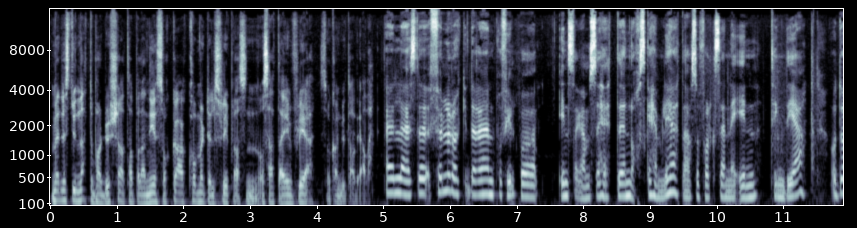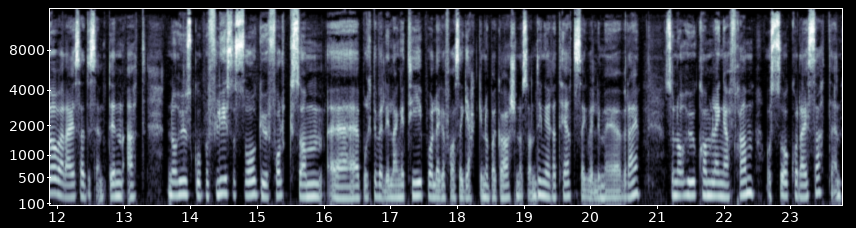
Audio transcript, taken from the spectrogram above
Men hvis du nettopp har dusja, tatt på deg nye sokker, kommer til flyplassen og setter deg inn i flyet, så kan du ta de av deg. Jeg leste, følger dere, Det er en profil på Instagram som heter Norske hemmeligheter, så folk sender inn ting de er. Og da var det jeg som hadde sendt inn at når hun skulle på fly, så så hun folk som eh, brukte veldig lang tid på å legge fra seg jakken og bagasjen og sånne ting, og irriterte seg veldig mye over dem. Så når hun kom lenger fram og så hvor de satt hen,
